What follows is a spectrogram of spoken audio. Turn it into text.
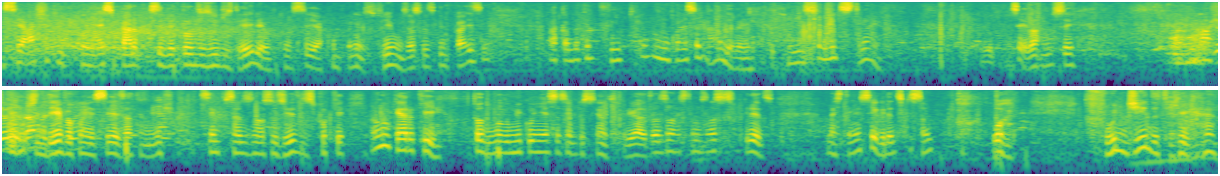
Você acha que conhece o cara porque você vê todos os vídeos dele, ou porque você acompanha os filmes, as coisas que ele faz, e acaba tendo fim, tu não conhece nada, velho. E isso é muito estranho. Eu, sei lá, não sei. Eu não acho que a gente deva conhecer exatamente 100% dos nossos ídolos, porque eu não quero que todo mundo me conheça 100%, tá ligado? Todos nós temos nossos segredos. Mas tem uns segredos que são, porra, fudidos, tá ligado?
